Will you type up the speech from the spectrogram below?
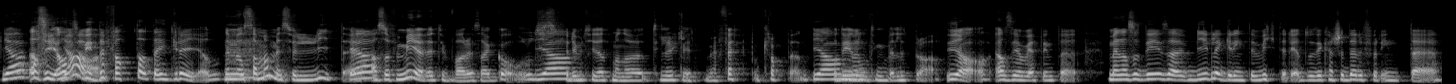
Ja. Alltså jag har ja. typ inte fattat den grejen. Nej men samma med celluliter. Ja. Alltså för mig har det typ varit så goals. Ja. För det betyder att man har tillräckligt med fett på kroppen. Ja, och det är men- någonting väldigt bra. Ja, alltså jag vet inte. Men alltså det är så här, vi lägger inte vikt i det och det är kanske därför inte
